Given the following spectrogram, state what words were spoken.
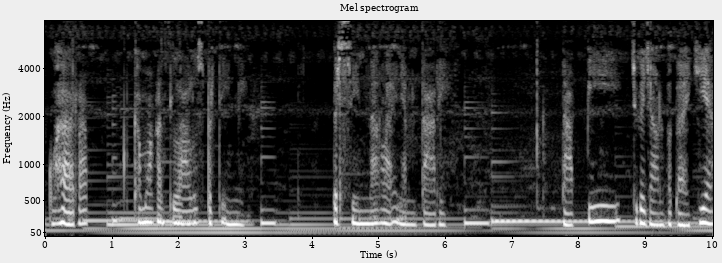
Aku harap kamu akan selalu seperti ini. Bersinar layaknya mentari. Tapi juga jangan lupa bahagia.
